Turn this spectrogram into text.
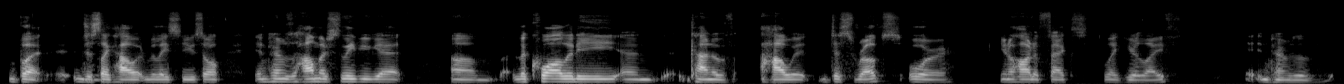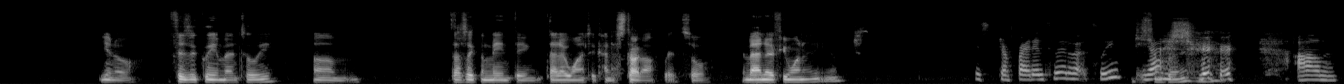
but just like how it relates to you. So in terms of how much sleep you get um the quality and kind of how it disrupts or you know how it affects like your life in terms of you know physically and mentally um that's like the main thing that i wanted to kind of start off with. So amanda if you want to you know just, just jump right into it about sleep? Yeah right sure. Um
